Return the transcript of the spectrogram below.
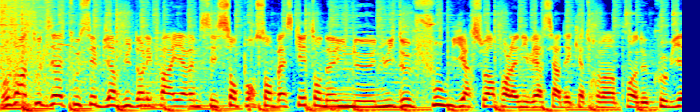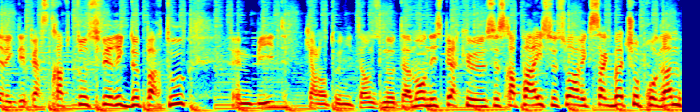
Bonjour à toutes et à tous et bienvenue dans les paris RMC 100% basket. On a eu une nuit de fou hier soir pour l'anniversaire des 80 points de Kobe avec des paires stratosphériques de partout. Embiid, Carl Anthony Towns notamment. On espère que ce sera pareil ce soir avec 5 matchs au programme,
